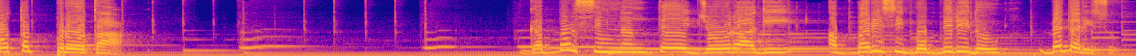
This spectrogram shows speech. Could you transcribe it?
ಓತಪ್ರೋತ. ಗಬ್ಬರ್ ಸಿಂಗ್ನಂತೆ ಜೋರಾಗಿ ಅಬ್ಬರಿಸಿ ಬೊಬ್ಬಿರಿದು ಬೆದರಿಸು.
